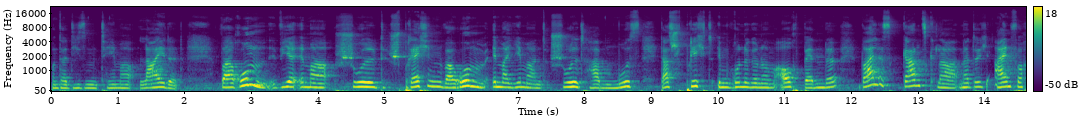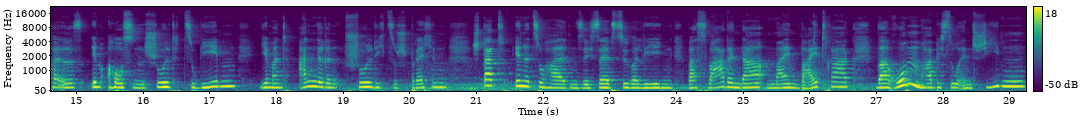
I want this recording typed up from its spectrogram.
unter diesem Thema leidet. Warum wir immer Schuld sprechen, warum immer jemand Schuld haben muss, das spricht im Grunde genommen auch Bände, weil es ganz klar natürlich einfacher ist, im Außen Schuld zu geben, jemand anderen schuldig zu sprechen, statt innezuhalten, sich selbst zu überlegen, was war denn da mein Beitrag, warum habe ich so entschieden,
